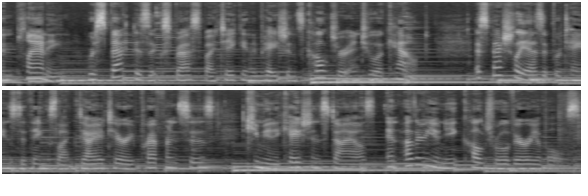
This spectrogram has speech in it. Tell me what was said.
In planning, respect is expressed by taking the patient's culture into account, especially as it pertains to things like dietary preferences, communication styles, and other unique cultural variables.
